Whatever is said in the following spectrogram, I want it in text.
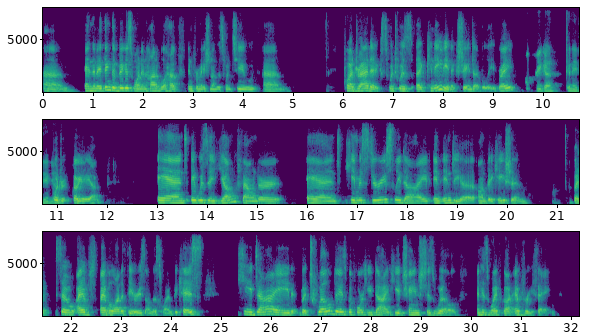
but um, hmm. and then I think the biggest one, and Hannah will have information on this one too. Um, Quadratics, which was a Canadian exchange, I believe, right? Quadriga, Canadian. Yeah. Quadri- oh yeah, yeah. And it was a young founder and he mysteriously died in India on vacation. But so I have I have a lot of theories on this one because he died, but 12 days before he died, he had changed his will and his wife got everything.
